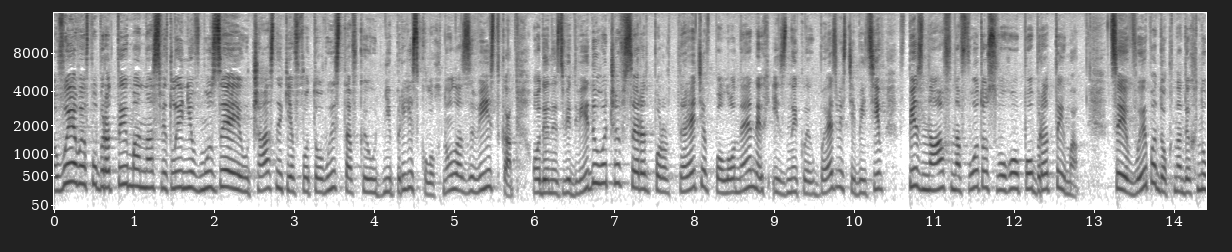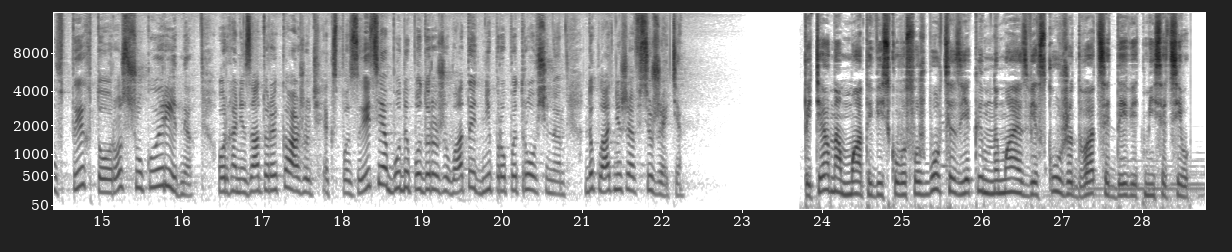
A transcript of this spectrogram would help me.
Виявив побратима на світлині в музеї. Учасників фотовиставки у Дніпрі сколохнула звістка. Один із відвідувачів серед портретів полонених і зниклих безвісті бійців впізнав на фото свого побратима. Цей випадок надихнув тих, хто розшукує рідних. Організатори кажуть, експозиція буде подорожувати Дніпропетровщиною. Докладніше в сюжеті. Тетяна мати військовослужбовця, з яким немає зв'язку вже 29 місяців.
